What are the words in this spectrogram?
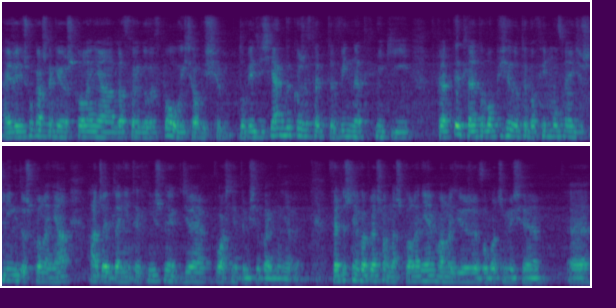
A jeżeli szukasz takiego szkolenia dla swojego zespołu i chciałbyś się dowiedzieć, jak wykorzystać te inne techniki w praktyce, to w opisie do tego filmu znajdziesz link do szkolenia Agile dla nietechnicznych, gdzie właśnie tym się zajmujemy. Serdecznie zapraszam na szkolenie. Mam nadzieję, że zobaczymy się e,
